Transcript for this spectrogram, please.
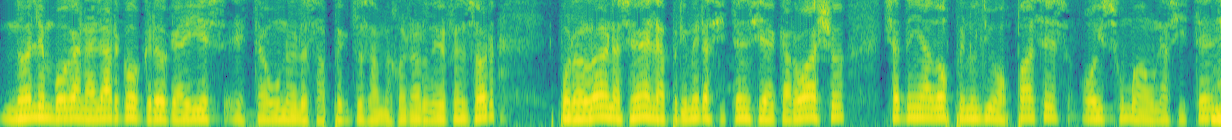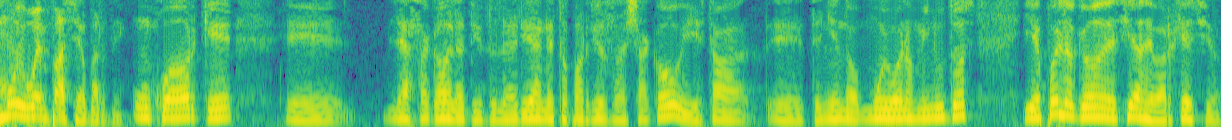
no le embocan al arco, creo que ahí es, está uno de los aspectos a mejorar de defensor. Por el lado nacional es la primera asistencia de Carballo, ya tenía dos penúltimos pases, hoy suma una asistencia. Muy buen pase aparte. Un jugador que... Eh, le ha sacado la titularidad en estos partidos a Jacob y estaba eh, teniendo muy buenos minutos. Y después lo que vos decías de Vergesio.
